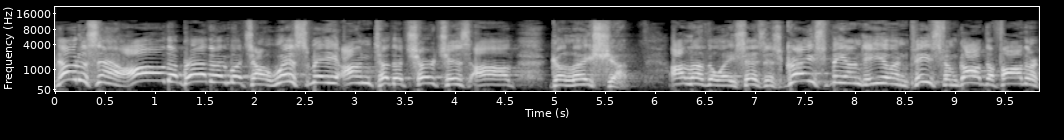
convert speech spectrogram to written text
Notice now, all the brethren which are with me unto the churches of Galatia. I love the way he says this. Grace be unto you and peace from God the Father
